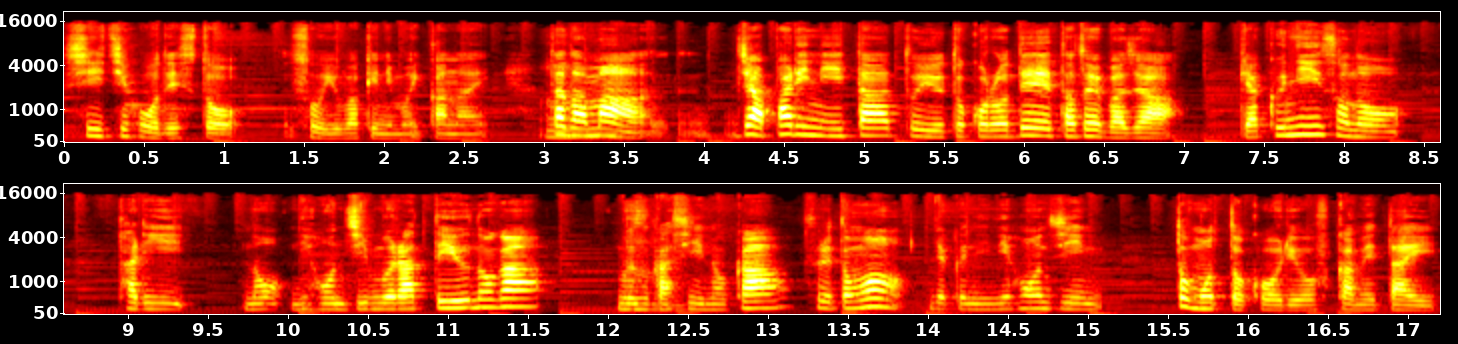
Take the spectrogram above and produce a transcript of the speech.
し地方ですとそういうわけにもいかない。ただまあ、うん、じゃあパリにいたというところで例えばじゃあ逆にそのパリの日本人村っていうのが難しいのか、うん、それとも逆に日本人ともっと交流を深めたい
